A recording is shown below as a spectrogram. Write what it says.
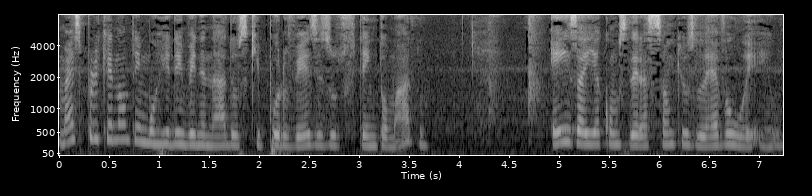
Mas por que não têm morrido envenenados os que por vezes os têm tomado? Eis aí a consideração que os leva ao erro.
